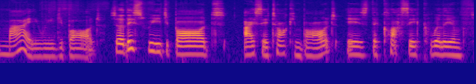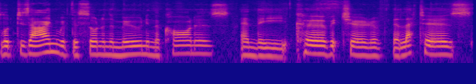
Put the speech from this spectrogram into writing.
my Ouija board. So, this Ouija board I Say Talking Board is the classic William Fuld design with the sun and the moon in the corners and the curvature of the letters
